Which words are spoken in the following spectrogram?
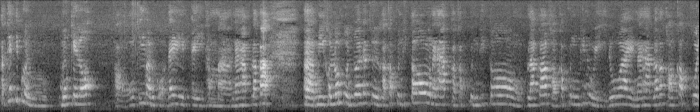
ประเทศญี่ปุ่นเมืองเกโรของที่มารุโกะได้ไปทำมานะครับ แล้วก็มีคนร่วมบุญด้วยก็คือขอขอบคุณพี่โต้งนะครับ ขอขอบคุณพี่โต้งแล้วก็ขอขอบคุณพี่หนุ่ยด้วยนะครับ แล้วก็ขอขอบคุณ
